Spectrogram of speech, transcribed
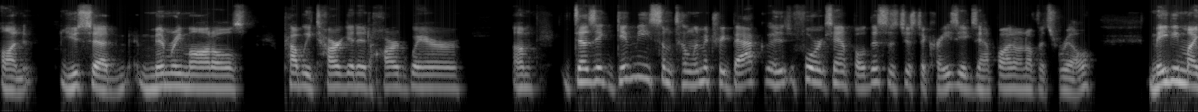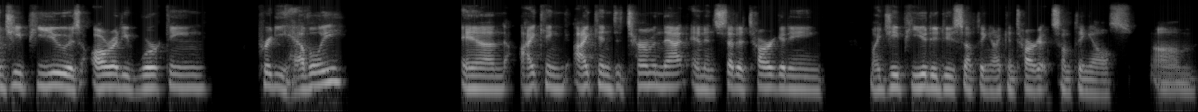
on you said memory models, probably targeted hardware. Um, does it give me some telemetry back? Uh, for example, this is just a crazy example. I don't know if it's real. Maybe my GPU is already working pretty heavily and I can I can determine that and instead of targeting my GPU to do something, I can target something else. Um,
